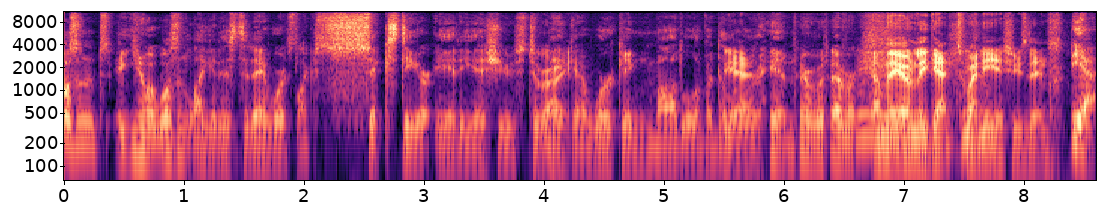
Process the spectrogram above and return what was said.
wasn't, you know, it wasn't like it is today where it's like 60 or 80 issues to Right. make a working model of a Yeah. DeLorean or whatever. and they only get 20 issues in. Yeah,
